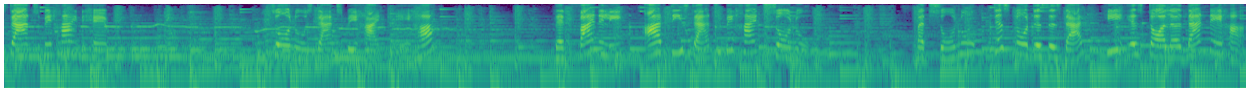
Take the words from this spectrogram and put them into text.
stands behind him. Sonu stands behind Neha. Then finally, Aarti stands behind Sonu. But Sonu just notices that he is taller than Neha,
